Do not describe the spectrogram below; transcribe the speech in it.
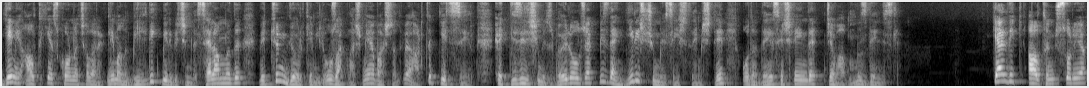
Gemi altı kez korna çalarak limanı bildik bir biçimde selamladı ve tüm görkemiyle uzaklaşmaya başladı ve artık gitsin. Evet dizilişimiz böyle olacak. Bizden giriş cümlesi istemişti. O da D seçeneğinde cevabımız Denizli. Geldik 6. soruya.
